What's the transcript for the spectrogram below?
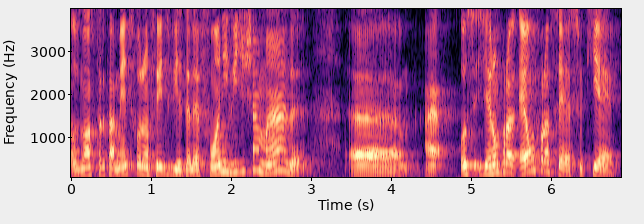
os nossos tratamentos foram feitos via telefone e videochamada. Uh, uh, ou seja, um, é um processo que é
